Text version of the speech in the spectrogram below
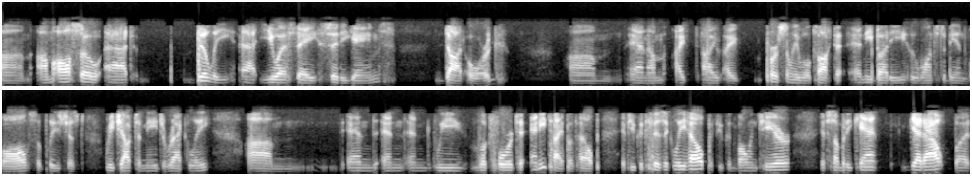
Um, I'm also at Billy at USACityGames.org. Um, and um, I, I, I personally will talk to anybody who wants to be involved. So please just reach out to me directly. Um, and and and we look forward to any type of help. If you could physically help, if you can volunteer, if somebody can't get out but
